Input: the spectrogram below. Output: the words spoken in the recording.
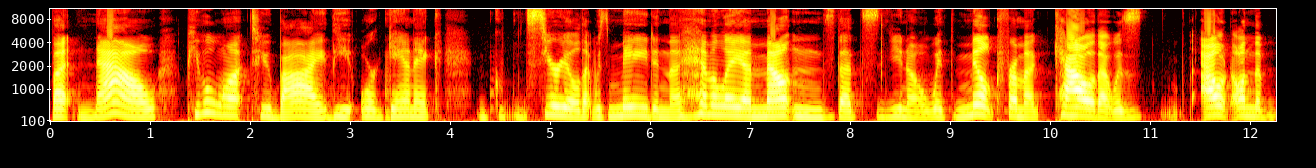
But now people want to buy the organic, cereal that was made in the Himalaya mountains that's, you know, with milk from a cow that was out on the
